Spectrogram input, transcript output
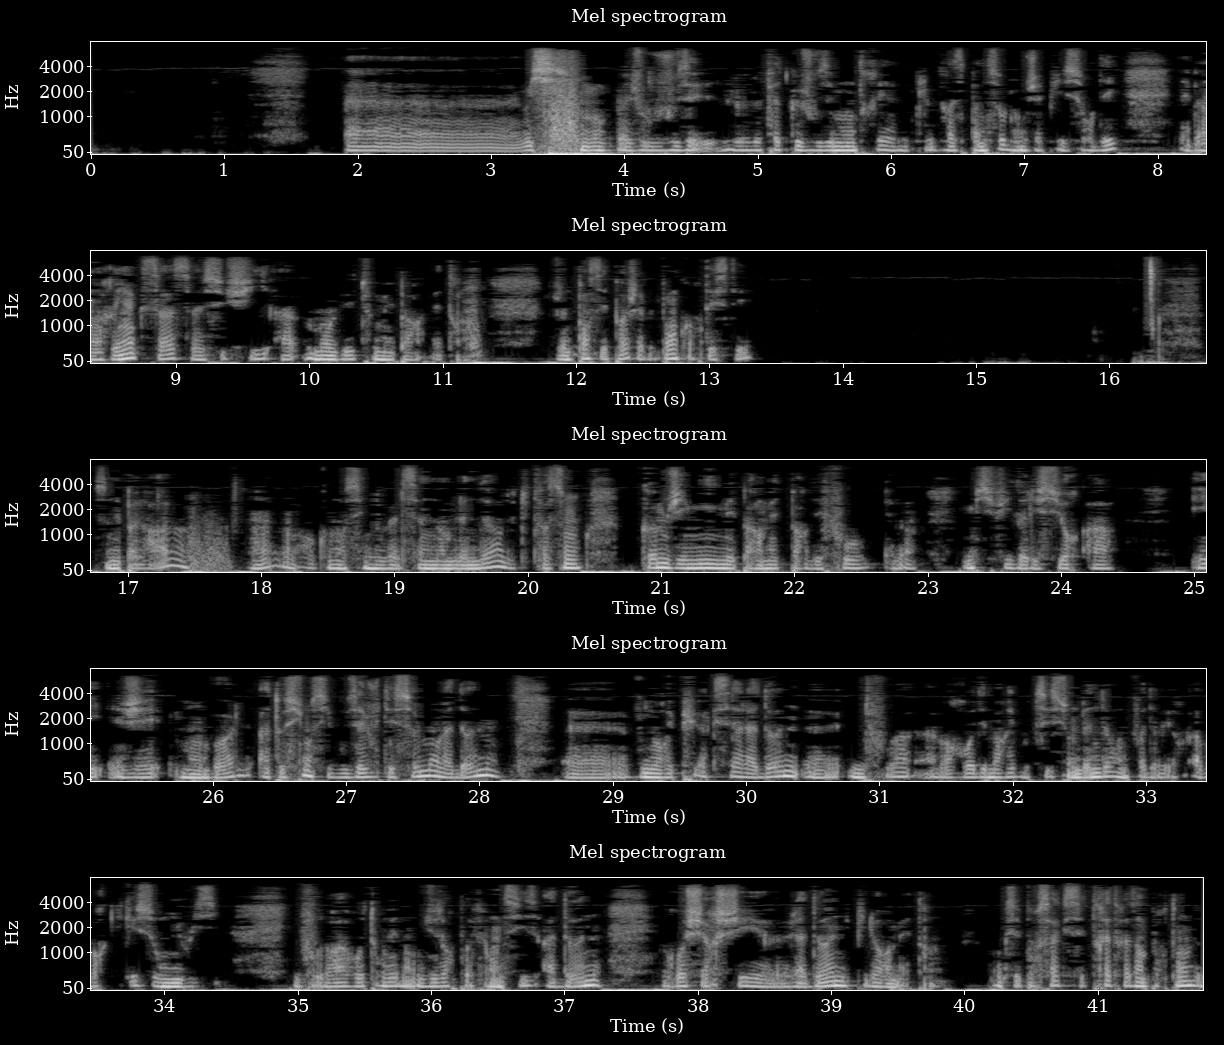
Euh, oui, donc bah, je, vous ai, le, fait que je vous ai montré avec le Grass Pencil, donc j'appuie sur D, et eh ben rien que ça, ça suffit à m'enlever tous mes paramètres. Je ne pensais pas, j'avais pas encore testé. Ce n'est pas grave, hein, on va recommencer une nouvelle scène dans Blender. De toute façon, comme j'ai mis mes paramètres par défaut, eh ben, il me suffit d'aller sur A et j'ai mon bol. Attention, si vous ajoutez seulement la donne, euh, vous n'aurez plus accès à la donne euh, une fois avoir redémarré votre session de Blender, une fois d'avoir avoir cliqué sur New ici. Il faudra retourner dans User Preferences, Add-on, rechercher euh, la donne, puis le remettre. Donc c'est pour ça que c'est très très important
